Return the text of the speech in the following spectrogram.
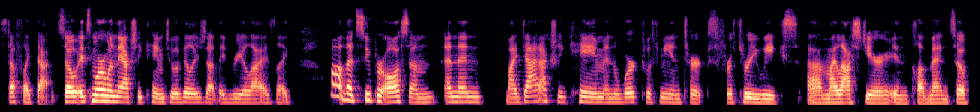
stuff like that. So it's more when they actually came to a village that they'd realize like oh that's super awesome. And then my dad actually came and worked with me in turks for three weeks uh, my last year in club med. So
